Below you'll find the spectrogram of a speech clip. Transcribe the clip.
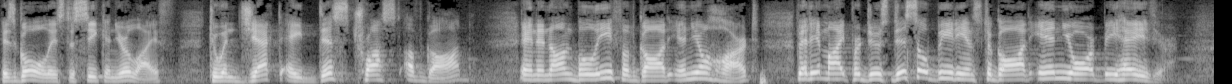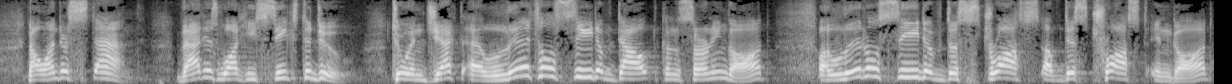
his goal is to seek in your life to inject a distrust of God and an unbelief of God in your heart that it might produce disobedience to God in your behavior. Now, understand, that is what he seeks to do to inject a little seed of doubt concerning God, a little seed of distrust of distrust in God,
